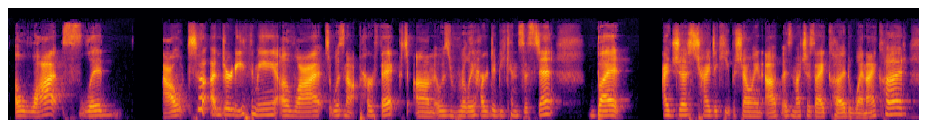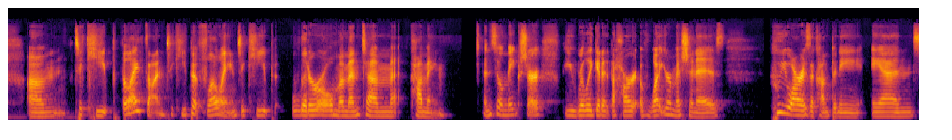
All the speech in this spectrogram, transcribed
A lot slid out underneath me. A lot was not perfect. Um, it was really hard to be consistent, but I just tried to keep showing up as much as I could when I could um, to keep the lights on, to keep it flowing, to keep literal momentum coming. And so make sure that you really get at the heart of what your mission is, who you are as a company, and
